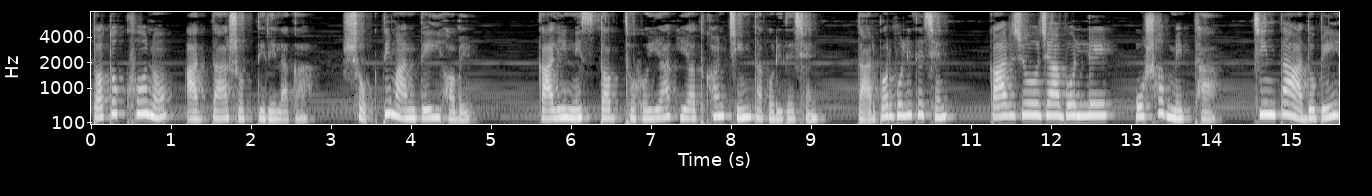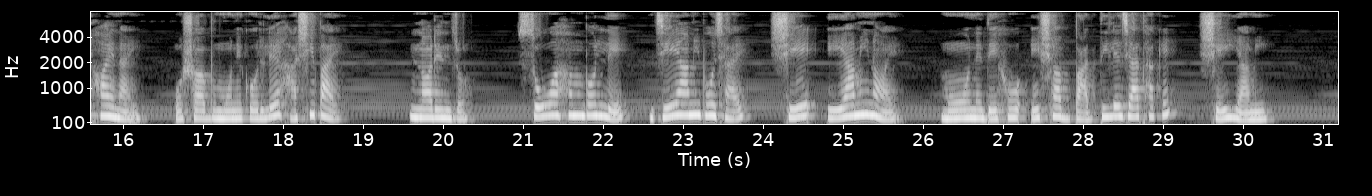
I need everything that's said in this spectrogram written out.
ততক্ষণও আদ্যা শক্তির এলাকা, শক্তি মানতেই হবে। কালী নিস্তব্ধ হইয়া কিয়ৎক্ষণ চিন্তা করিতেছেন। তারপর বলিতেছেন, কার্য যা বললে ওসব মিথ্যা, চিন্তা আদপেই হয় নাই, ওসব মনে করলে হাসি পায়। নরেন্দ্র সৌআহম বললে যে আমি বোঝায় সে এ আমি নয়। মন, দেহ এসব বাদ দিলে যা থাকে, সেই আমি।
